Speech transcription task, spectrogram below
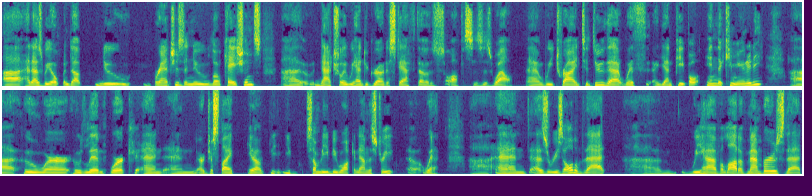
Uh, and as we opened up new branches and new locations, uh, naturally we had to grow to staff those offices as well. And we tried to do that with, again, people in the community uh, who were who live, work, and and are just like you know somebody you'd be walking down the street uh, with. Uh, and as a result of that, um, we have a lot of members that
